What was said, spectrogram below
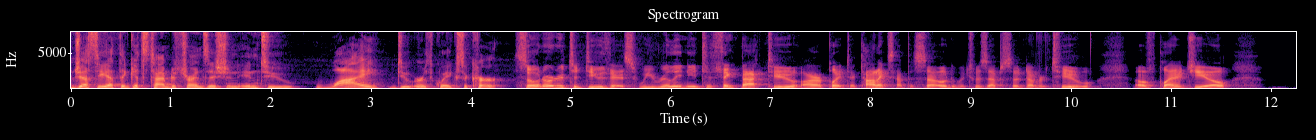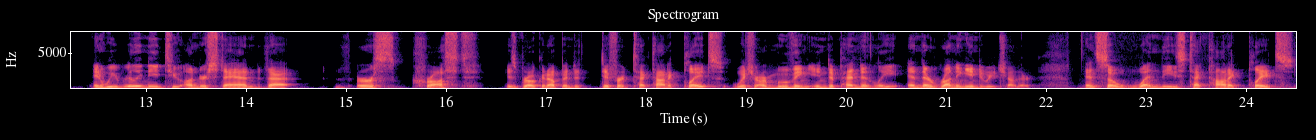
Jesse, I think it's time to transition into why do earthquakes occur? So, in order to do this, we really need to think back to our plate tectonics episode, which was episode number two of Planet Geo. And we really need to understand that Earth's crust is broken up into different tectonic plates, which are moving independently and they're running into each other. And so, when these tectonic plates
